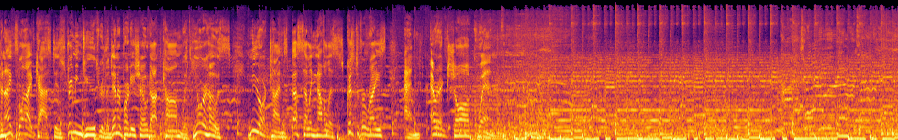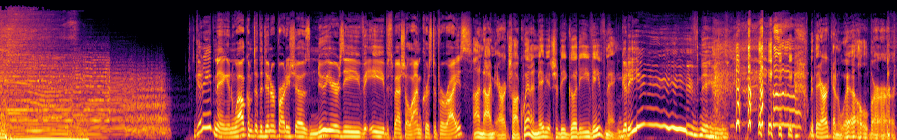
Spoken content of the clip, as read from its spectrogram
Tonight's live cast is streaming to you through thedinnerpartyshow.com with your hosts, New York Times bestselling novelists Christopher Rice and Eric Shaw Quinn. Good evening, and welcome to the Dinner Party Show's New Year's Eve Eve special. I'm Christopher Rice. And I'm Eric Shaw Quinn, and maybe it should be good eve evening Good evening. with Eric and Wilbur.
